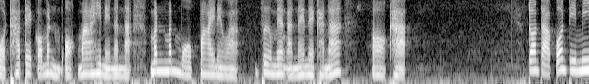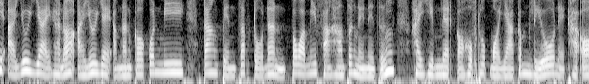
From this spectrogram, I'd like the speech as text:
กดทัดแต่ก็มันออกมาให้ในนั้นน่ะ มันมันหมอปลายในว่า เจอแมงอันในในค่ะนะอ๋อค่ะ อนตาก้นที่มีอายุใหญ่ค่ะเนาะอายุใหญ่อำนั้นก็ก้นมีตั้งเป็นจับโตนั่นเพราะว่ามีฝังหางจังไหนเนี่ยจึงให้หิมเน็ตก็ฮบทบหมอยากำเหลียวเนี่ยค่ะอ้อ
